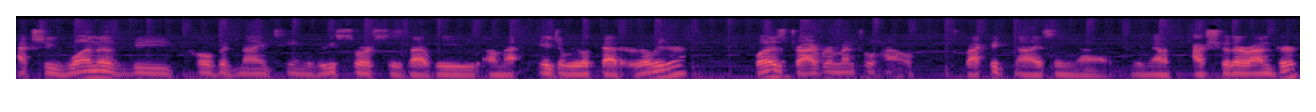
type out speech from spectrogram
actually, one of the COVID nineteen resources that we on that page that we looked at earlier was driver mental health, recognizing uh, the amount of pressure they're under,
